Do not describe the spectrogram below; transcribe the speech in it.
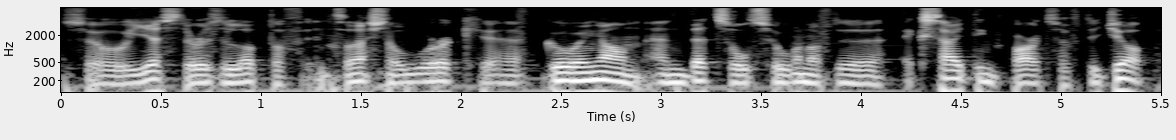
So yes, there is a lot of international work uh, going on, and that's also one of the exciting parts of the job.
